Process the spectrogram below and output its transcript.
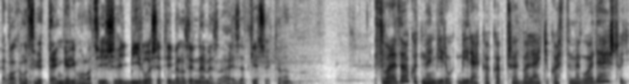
Valószínűleg egy tengeri malac is. Egy bíró esetében azért nem ez a helyzet kétségtelen. Szóval az alkotmánybírákkal kapcsolatban látjuk azt a megoldást, hogy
